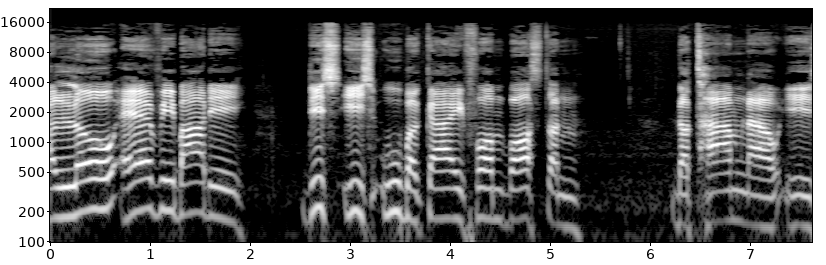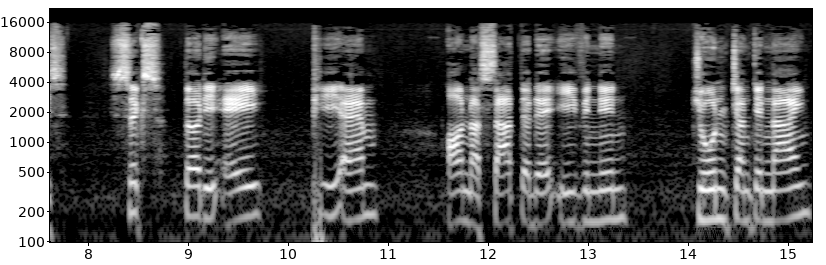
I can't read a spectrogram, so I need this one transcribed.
Hello, everybody. This is Uber guy from Boston. The time now is 6:38 p.m. on a Saturday evening, June 29,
